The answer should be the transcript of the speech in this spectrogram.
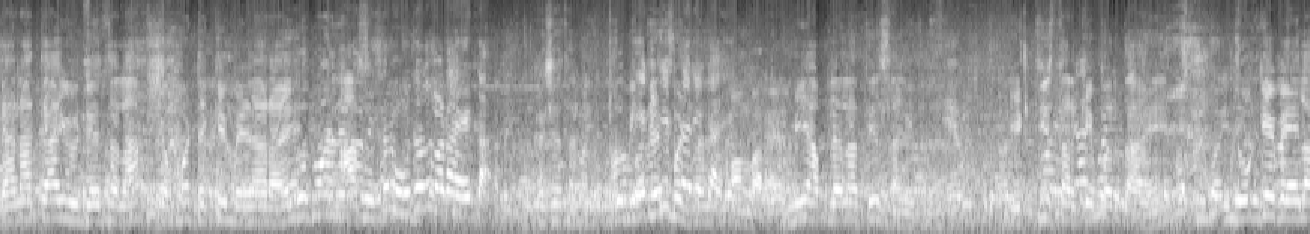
त्यांना त्या योजनेचा लाभ शंभर टक्के मिळणार आहे. असं सर मुदतवाढ आहे का? कशासाठी? मी तेच 31 तारीख म्हटलं. मी आपल्याला तेच सांगितलं. एकतीस तारखेपर्यंत आहे. योग्य वेळेला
